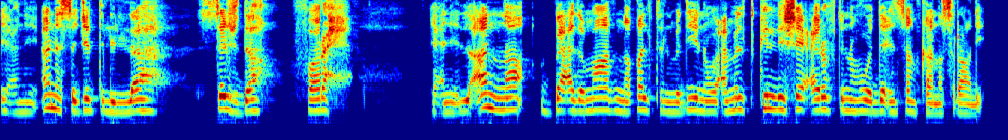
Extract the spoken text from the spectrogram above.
يعني أنا سجدت لله سجدة فرح. يعني لأن بعد ما نقلت المدينة وعملت كل شيء عرفت إنه هو ده إنسان كان نصراني.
